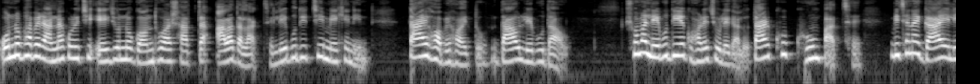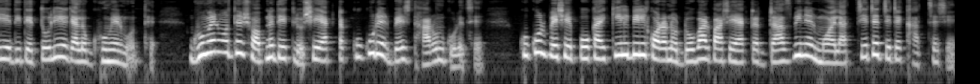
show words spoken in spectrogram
অন্যভাবে রান্না করেছি, এই জন্য গন্ধ আর স্বাদটা আলাদা লাগছে। লেবু দিচ্ছি, মেখে নিন। তাই হবে হয়তো। দাও, লেবু দাও। সোমা লেবু দিয়ে ঘরে চলে গেল। তার খুব ঘুম পাচ্ছে। বিছানায় গা এলিয়ে দিতে তলিয়ে গেল ঘুমের মধ্যে। ঘুমের মধ্যে স্বপ্নে দেখল, সে একটা কুকুরের বেশ ধারণ করেছে। কুকুর বেশে পোকায় কিলবিল করানো ডোবার পাশে একটা ডাস্টবিনের ময়লা চেটে চেটে খাচ্ছে সে।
